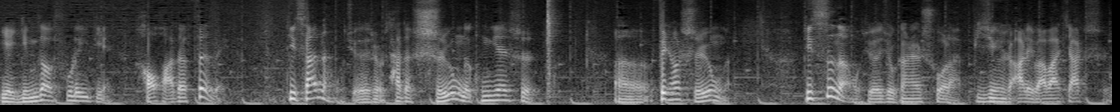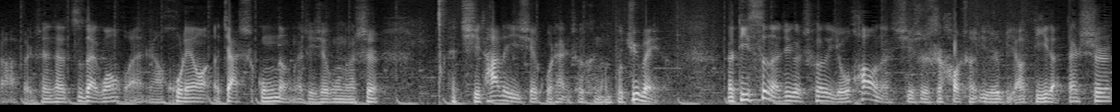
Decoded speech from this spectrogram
也营造出了一点豪华的氛围。第三呢，我觉得就是它的实用的空间是，呃非常实用的。第四呢，我觉得就是刚才说了，毕竟是阿里巴巴加持啊，本身它自带光环，然后互联网的驾驶功能的这些功能是其他的一些国产车可能不具备的。那第四呢，这个车的油耗呢，其实是号称一直比较低的，但是，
